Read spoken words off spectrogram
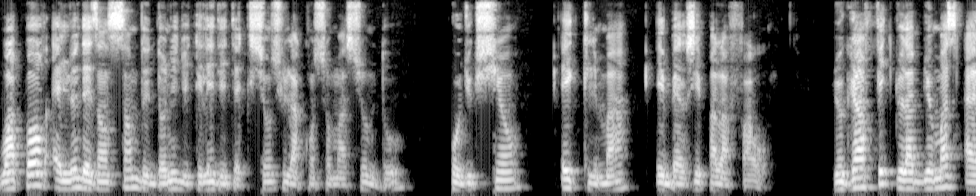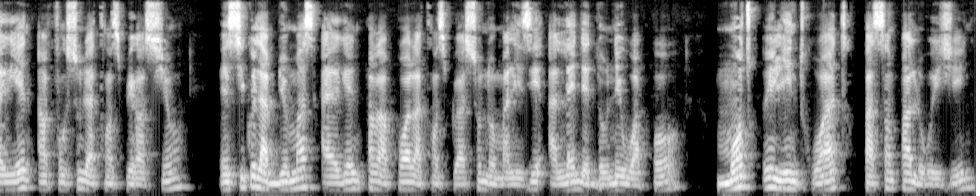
WAPOR est l'un des ensembles de données de télédétection sur la consommation d'eau, production et climat hébergés par la FAO. Le graphique de la biomasse aérienne en fonction de la transpiration ainsi que la biomasse aérienne par rapport à la transpiration normalisée à l'aide des données WAPOR montre une ligne droite passant par l'origine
